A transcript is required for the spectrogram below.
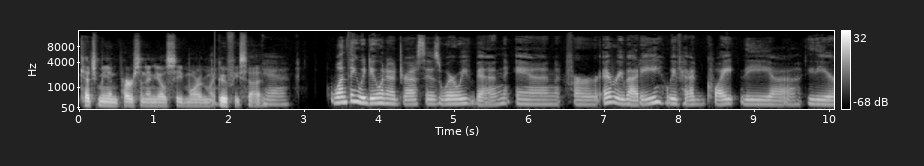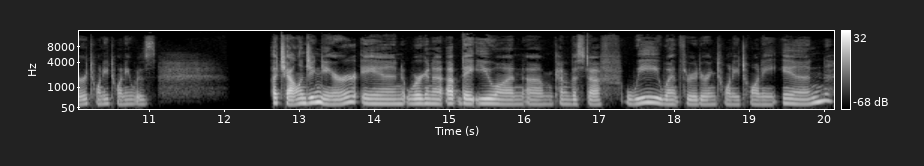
catch me in person and you'll see more of my goofy side. Yeah. One thing we do want to address is where we've been, and for everybody, we've had quite the uh, year. 2020 was a challenging year, and we're going to update you on um, kind of the stuff we went through during 2020 in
